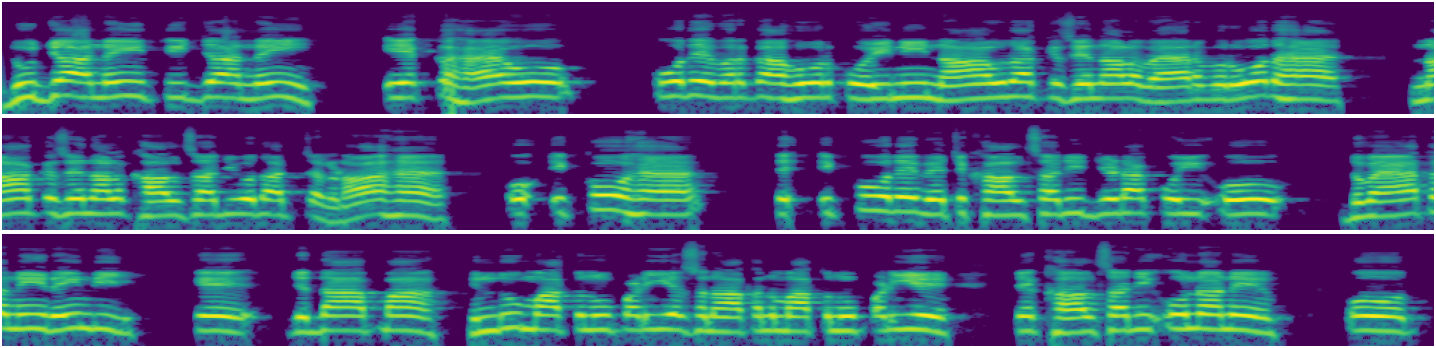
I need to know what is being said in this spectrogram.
ਦੂਜਾ ਨਹੀਂ ਤੀਜਾ ਨਹੀਂ ਇੱਕ ਹੈ ਉਹ ਉਹਦੇ ਵਰਗਾ ਹੋਰ ਕੋਈ ਨਹੀਂ, ਨਾ ਉਹਦਾ ਕਿਸੇ ਨਾਲ ਵੈਰ ਵਿਰੋਧ ਹੈ, ਨਾ ਕਿਸੇ ਨਾਲ ਖਾਲਸਾ ਜੀ ਉਹਦਾ ਝਗੜਾ ਹੈ। ਉਹ ਇੱਕੋ ਹੈ ਤੇ ਇੱਕੋ ਦੇ ਵਿੱਚ ਖਾਲਸਾ ਜੀ ਜਿਹੜਾ ਕੋਈ ਉਹ ਦਵੈਤ ਨਹੀਂ ਰਹਿੰਦੀ ਕਿ ਜਿੱਦਾਂ ਆਪਾਂ ਹਿੰਦੂ ਮਤ ਨੂੰ ਪੜ੍ਹੀਏ, ਸਨਾਤਨ ਮਤ ਨੂੰ ਪੜ੍ਹੀਏ ਤੇ ਖਾਲਸਾ ਜੀ ਉਹਨਾਂ ਨੇ ਉਹ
